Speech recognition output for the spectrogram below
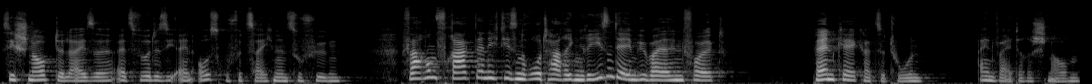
Sie schnaubte leise, als würde sie ein Ausrufezeichen hinzufügen. Warum fragt er nicht diesen rothaarigen Riesen, der ihm überall hinfolgt? Pancake hat zu tun. Ein weiteres Schnauben.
